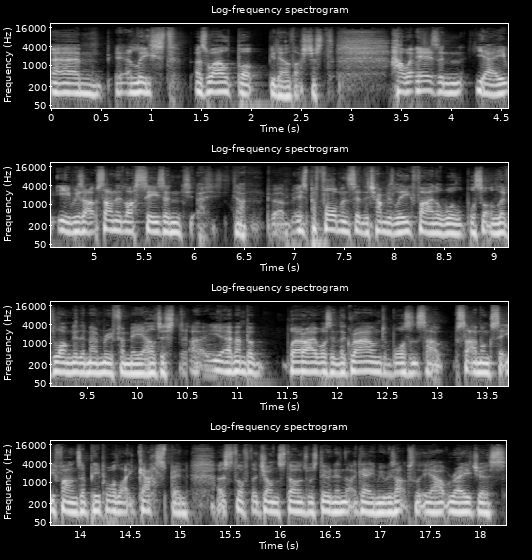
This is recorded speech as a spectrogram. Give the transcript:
um, at least as well. But, you know, that's just how it is. And yeah, he, he was outstanding last season. His performance in the Champions League final will, will sort of live long in the memory for me. I'll just, uh, yeah, I remember where I was in the ground, wasn't sat, sat among City fans, and people were like gasping at stuff that John Stones was doing in that game. He was absolutely outrageous.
